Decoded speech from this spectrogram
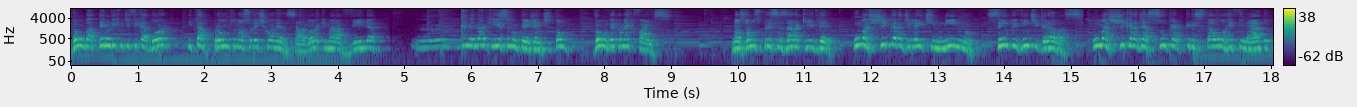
Vamos bater no liquidificador e tá pronto o nosso leite condensado. Olha que maravilha. Hum, melhor que isso não tem, gente. Então, vamos ver como é que faz. Nós vamos precisar aqui de uma xícara de leite ninho, 120 gramas, uma xícara de açúcar cristal ou refinado,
